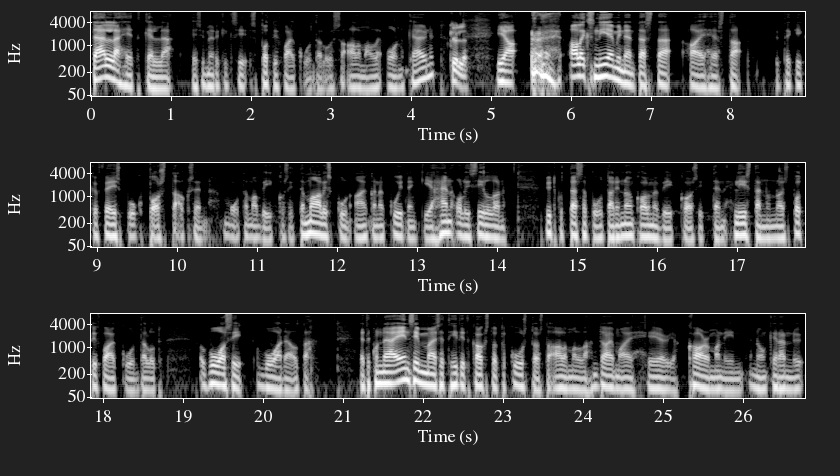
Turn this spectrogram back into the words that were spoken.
tällä hetkellä esimerkiksi Spotify-kuunteluissa Almalle on käynyt. Kyllä. Ja Alex Nieminen tästä aiheesta tekikö Facebook-postauksen muutama viikko sitten maaliskuun aikana kuitenkin. Ja hän oli silloin, nyt kun tässä puhutaan, niin noin kolme viikkoa sitten listannut noin Spotify-kuuntelut vuosi vuodelta. Että kun nämä ensimmäiset hitit 2016 Almalla, Die My Hair ja Karma, niin ne on kerännyt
